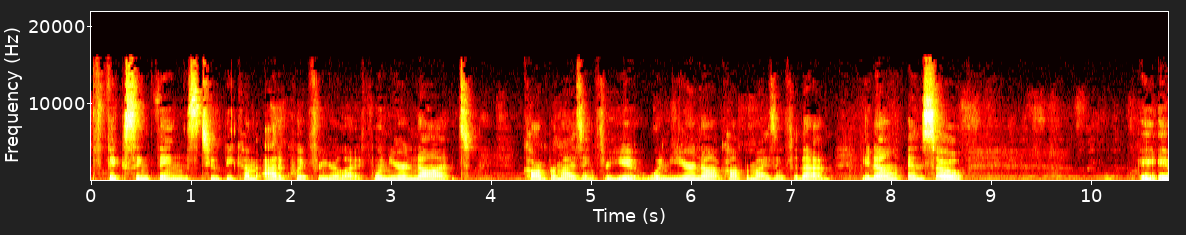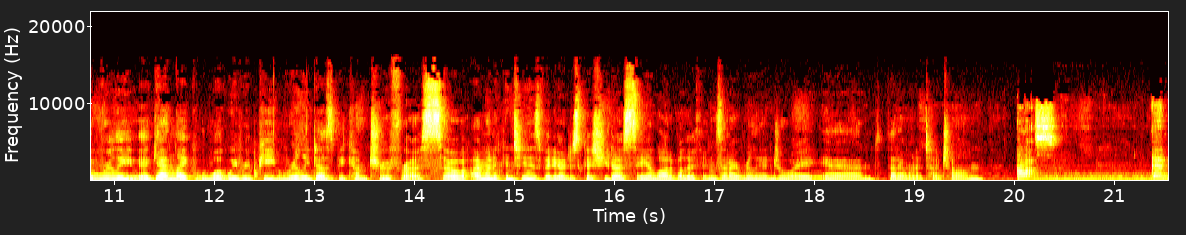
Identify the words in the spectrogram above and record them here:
fixing things to become adequate for your life, when you're not compromising for you, when you're not compromising for them, you know? And so it, it really, again, like what we repeat really does become true for us. So I'm going to continue this video just because she does say a lot of other things that I really enjoy and that I want to touch on. Us. And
